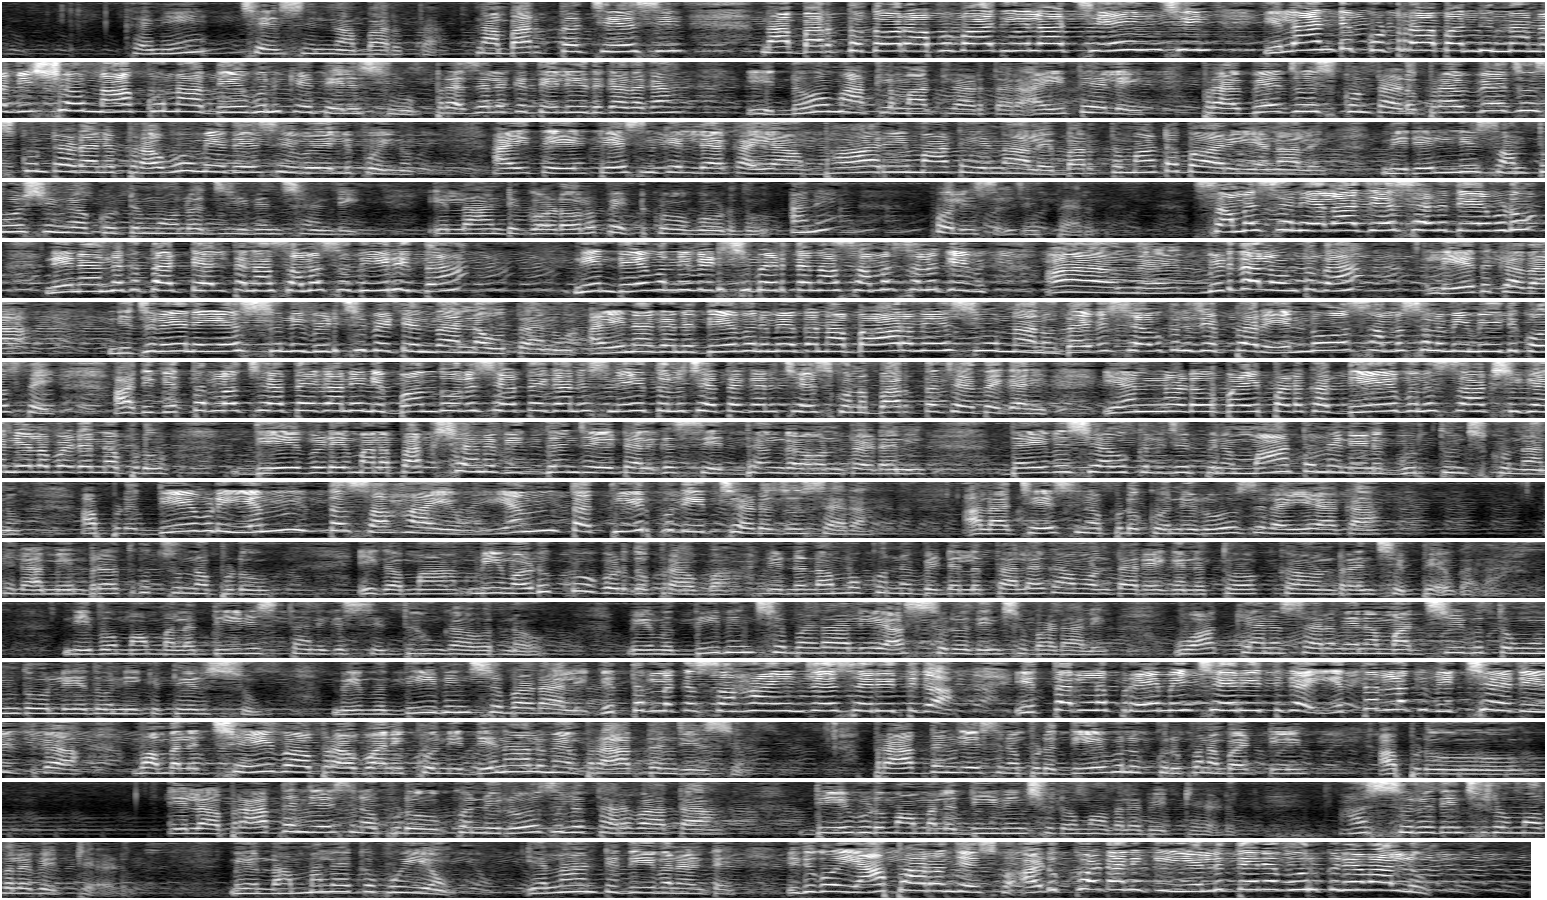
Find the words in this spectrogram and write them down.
కానీ చేసింది నా భర్త. నా భర్త చేసి నా భర్త ద్వారా అపవాది ఇలా చేయించి ఇలాంటి కుట్ర బందిందన్న విషయం నాకు నా దేవునికే తెలుసు. ప్రజలకి తెలియదు కదగా? ఎన్నో మాటలు మాట్లాడతారు. అయితేలే ప్రవ్వే చూసుకుంటాడు. ప్రవ్వే చూసుకుంటాడు అని ప్రభు మీదేసి వెళ్ళిపోయినాం. అయితే స్టేషన్కి వెళ్ళాక అయ్యా భారీ మాట వినాలి భర్త మాట భారీ వినాలి. మీరు వెళ్ళి సంతోషంగా కుటుంబంలో జీవించండి. ఇలాంటి గొడవలు పెట్టుకోకూడదు అని పోలీసులు చెప్పారు. సమస్యను ఎలా చేశాడు దేవుడు? నేను వెనక తట్టి వెళ్తే నా సమస్య తీరిద్దా? నేను దేవుణ్ణి విడిచిపెడితే నా సమస్యలకి విడుదల ఉంటుందా? లేదు కదా. నిజమైన యేసుని విడిచిపెట్టిన దాన్ని అవుతాను అయినా కానీ దేవుని మీద నా భారం వేసి ఉన్నాను. దైవ సేవకులు చెప్పారు ఎన్నో సమస్యలు మీ మీదకి వస్తాయి. అది ఇతరుల చేతే కానీ నీ బంధువుల చేతే కానీ స్నేహితుల చేతే కానీ చేసుకున్న భర్త చేతే కానీ ఎన్నడూ భయపడక దేవుని సాక్షిగా నిలబడినప్పుడు దేవుడే మన పక్షాన యుద్ధం చేయటానికి సిద్ధంగా ఉంటాడని దైవ సేవకులు చెప్పిన మాటని నేను గుర్తుంచుకున్నాను. అప్పుడు దేవుడు ఎంత సహాయం ఎంత తీర్పు తీర్చాడో చూసారా అలా చేసినప్పుడు కొన్ని రోజులు అయ్యాక ఇలా మేము బ్రతుకుతున్నప్పుడు ఇక మా మేము అడుక్కోకూడదు ప్రభా. నిన్ను నమ్ముకున్న బిడ్డలు తలగా ఉంటారే కానీ తోక్గా ఉండరని చెప్పావు కదా. నీవు మమ్మల్ని దీవిస్తానికి సిద్ధంగా ఉన్నావు. మేము దీవించబడాలి ఆశీర్వదించబడాలి. వాక్యానుసారమైన మా జీవితం ఉందో లేదో నీకు తెలుసు. మేము దీవించబడాలి. ఇతరులకు సహాయం చేసే రీతిగా ఇతరులను ప్రేమించే రీతిగా ఇతరులకు విచ్చే రీతిగా మమ్మల్ని చేయవా ప్రభు అని కొన్ని దినాలు మేము ప్రార్థన చేసాం ప్రార్థన చేసినప్పుడు దేవుని కృపను బట్టి అప్పుడు ఇలా ప్రార్థన చేసినప్పుడు కొన్ని రోజుల తర్వాత దేవుడు మమ్మల్ని దీవించడం మొదలుపెట్టాడు. ఆశీర్వదించడం మొదలుపెట్టాడు. మేము నమ్మలేకపోయాం. ఎలాంటి దీవెన అంటే ఇదిగో వ్యాపారం చేసుకో అడుక్కోవడానికి వెళితేనే ఊరుకునే వాళ్ళు.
